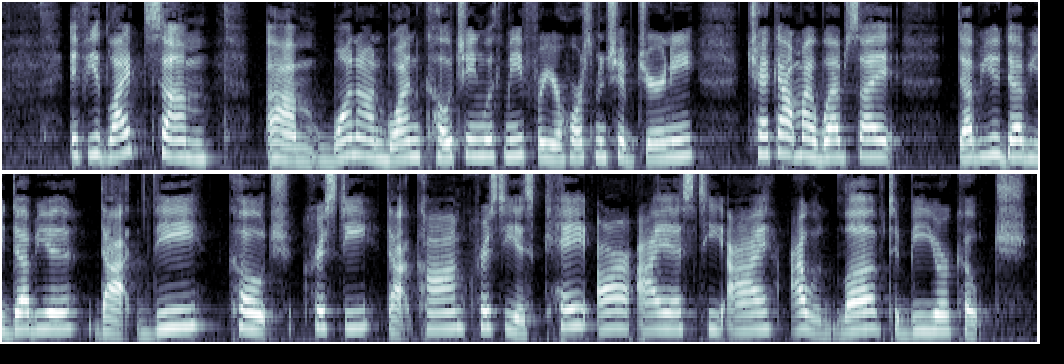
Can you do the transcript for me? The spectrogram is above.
If you'd like some one on one coaching with me for your horsemanship journey, check out my website www.thecoachkristi.com. Kristi is K R I S T I. I would love to be your coach.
